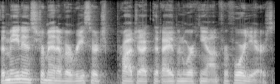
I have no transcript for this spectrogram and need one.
the main instrument of a research project that I have been working on for four years,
